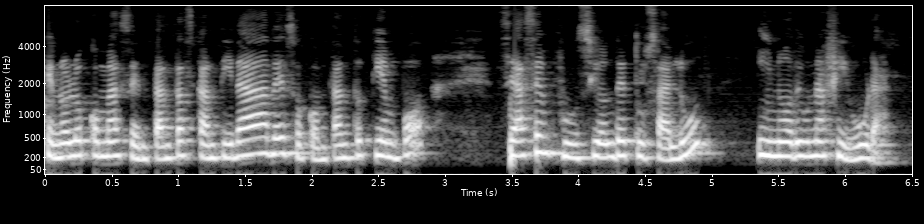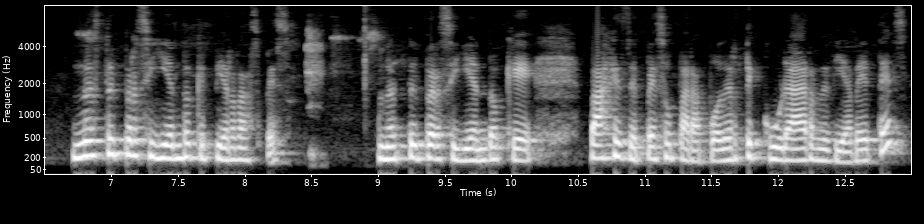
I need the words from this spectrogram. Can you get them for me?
Que no lo comas en tantas cantidades o con tanto tiempo, se hace en función de tu salud y no de una figura. No estoy persiguiendo que pierdas peso. No estoy persiguiendo que bajes de peso para poderte curar de diabetes,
